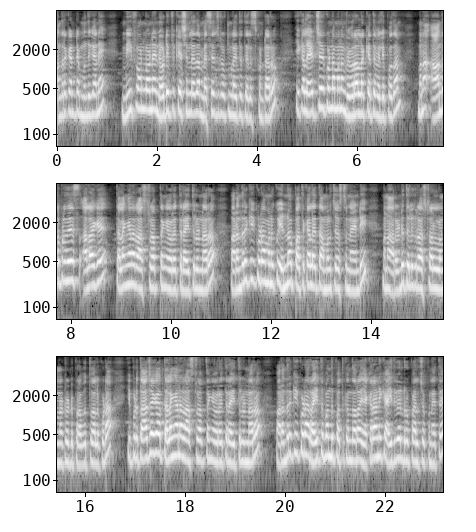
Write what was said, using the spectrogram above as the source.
అందరికంటే ముందుగానే మీ ఫోన్లోనే నోటిఫికేషన్ లేదా మెసేజ్ రూపంలో అయితే తెలుసుకుంటారు. ఇక లేట్ చేయకుండా మనం వివరాల్లోకి అయితే వెళ్ళిపోదాం. మన ఆంధ్రప్రదేశ్ అలాగే తెలంగాణ రాష్ట్ర వ్యాప్తంగా ఎవరైతే రైతులు ఉన్నారో వారందరికీ కూడా మనకు ఎన్నో పథకాలు అయితే అమలు చేస్తున్నాయండి. మన రెండు తెలుగు రాష్ట్రాల్లో ఉన్నటువంటి ప్రభుత్వాలు కూడా ఇప్పుడు తాజాగా తెలంగాణ రాష్ట్ర వ్యాప్తంగా ఎవరైతే రైతులు ఉన్నారో వారందరికీ కూడా రైతు బంధు పథకం ద్వారా ఎకరానికి ఐదు వేల రూపాయల చొప్పున అయితే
